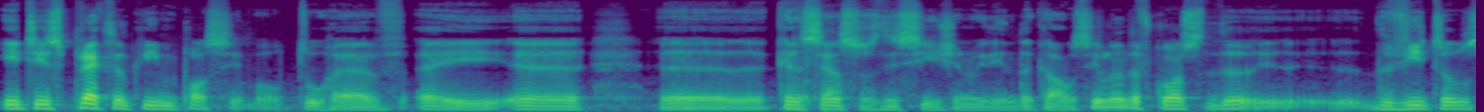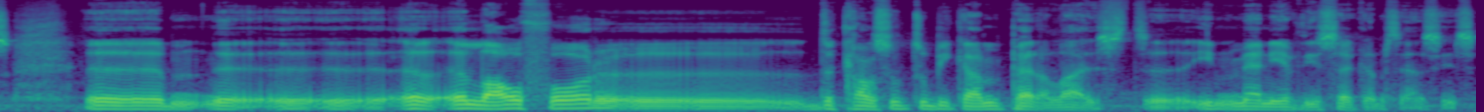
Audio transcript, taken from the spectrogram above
it is practically impossible to have a uh, uh, consensus decision within the Council. And of course, the, the vetoes um, uh, allow for the Council to become paralyzed in many of these circumstances.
